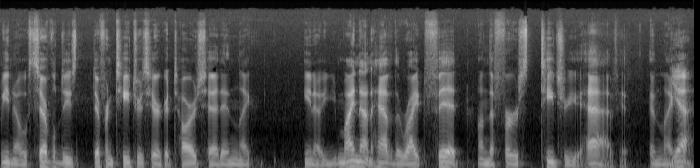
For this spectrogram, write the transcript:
you know several de- different teachers here at Guitar Shed, and like you know you might not have the right fit on the first teacher you have, and like yeah,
